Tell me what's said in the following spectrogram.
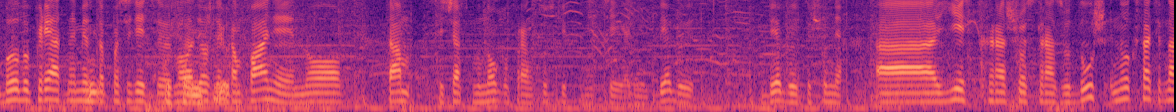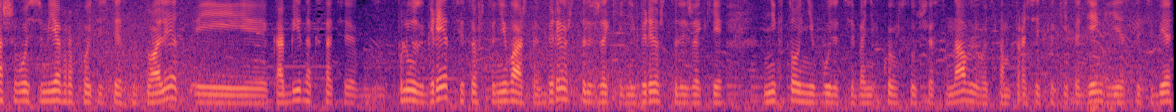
Было бы приятное место посидеть э, Пусть в молодежной компании, но там сейчас много французских детей. Они бегают, бегают и шумят. А, есть хорошо сразу душ. Ну, кстати, в наши 8 евро входит, естественно, туалет и кабина. Кстати, плюс Греции то, что неважно, берешь ты лежаки, не берешь ты лежаки, никто не будет тебя ни в коем случае останавливать, там, просить какие-то деньги, если тебе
